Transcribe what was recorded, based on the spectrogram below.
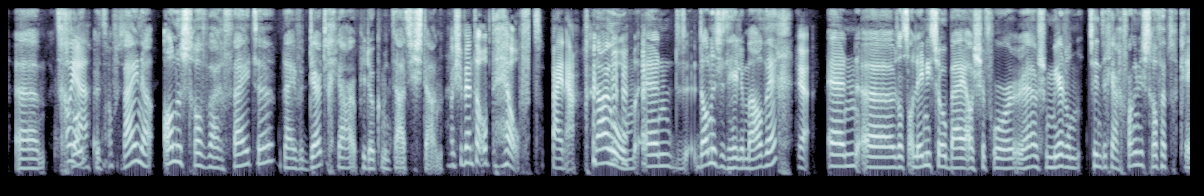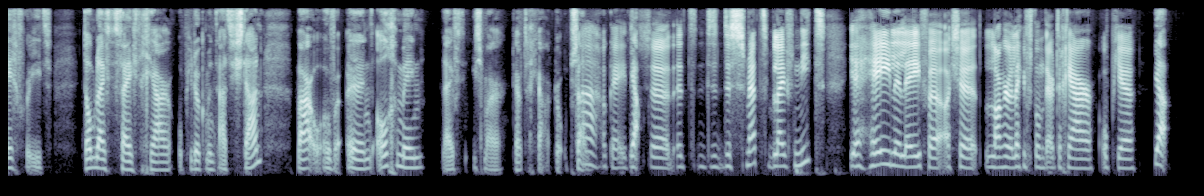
Eh, het Oh ja, het, bijna alle strafbare feiten blijven 30 jaar op je documentatie staan. Als je bent al op de helft, bijna. Daarom. en dan is het helemaal weg. Ja. En eh, dat is alleen niet zo bij als je voor hè, als je meer dan 20 jaar gevangenisstraf hebt gekregen voor iets. Dan blijft het 50 jaar op je documentatie staan. Maar over, eh, in het algemeen blijft iets maar 30 jaar erop staan. Ah, oké. Ja. Dus eh, het, de, de smet blijft niet je hele leven, als je langer leeft dan 30 jaar, op je...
